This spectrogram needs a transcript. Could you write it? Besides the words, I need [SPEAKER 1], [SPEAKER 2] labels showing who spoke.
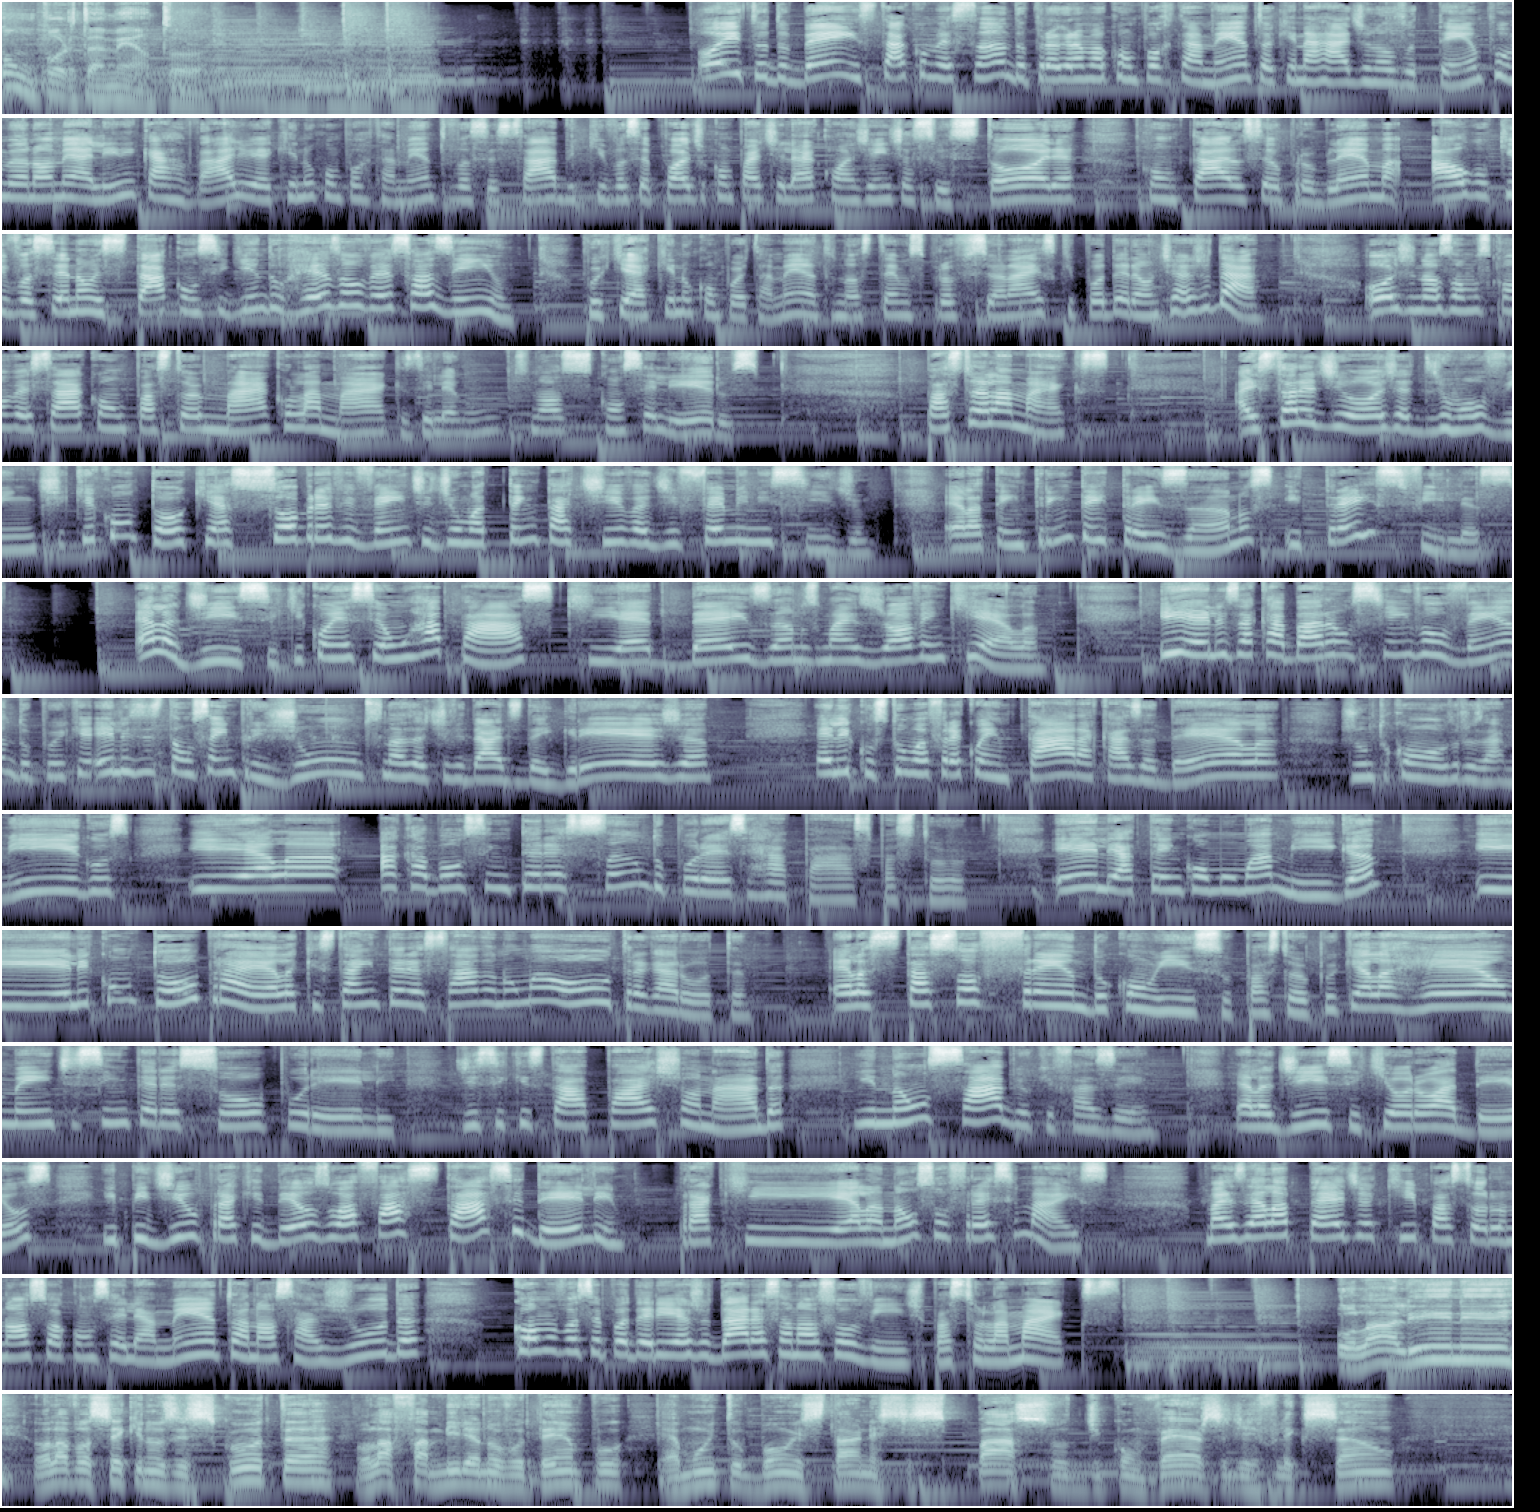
[SPEAKER 1] Comportamento.
[SPEAKER 2] Oi, tudo bem? Está começando o programa Comportamento aqui na Rádio Novo Tempo. Meu nome é Aline Carvalho e aqui no Comportamento você sabe que você pode compartilhar com a gente a sua história, contar o seu problema, algo que você não está conseguindo resolver sozinho. Porque aqui no Comportamento nós temos profissionais que poderão te ajudar. Hoje nós vamos conversar com o pastor Marco Lamarques, ele é um dos nossos conselheiros. Pastor Lamarques, a história de hoje é de um ouvinte que contou que é sobrevivente de uma tentativa de feminicídio. Ela tem 33 anos e três filhas. Ela disse que conheceu um rapaz que é 10 anos mais jovem que ela. E eles acabaram se envolvendo porque eles estão sempre juntos nas atividades da igreja. Ele costuma frequentar a casa dela, junto com outros amigos, e ela acabou se interessando por esse rapaz, pastor. Ele a tem como uma amiga e ele contou para ela que está interessado numa outra garota. Ela está sofrendo com isso, pastor, porque ela realmente se interessou por ele. Disse que está apaixonada e não sabe o que fazer. Ela disse que orou a Deus e pediu para que Deus o afastasse dele, para que ela não sofresse mais. Mas ela pede aqui, pastor, o nosso aconselhamento, a nossa ajuda. Como você poderia ajudar essa nossa ouvinte, pastor Lamarques?
[SPEAKER 3] Olá, Aline! Olá, você que nos escuta! Olá, família Novo Tempo! É muito bom estar nesse espaço de conversa, de reflexão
